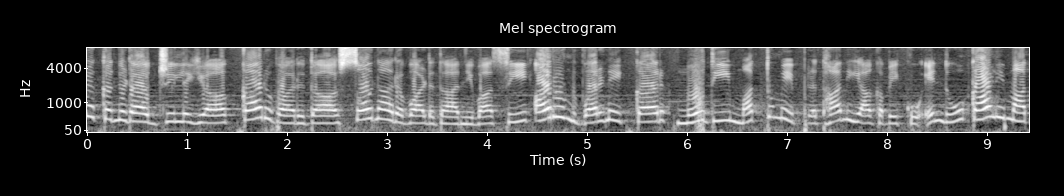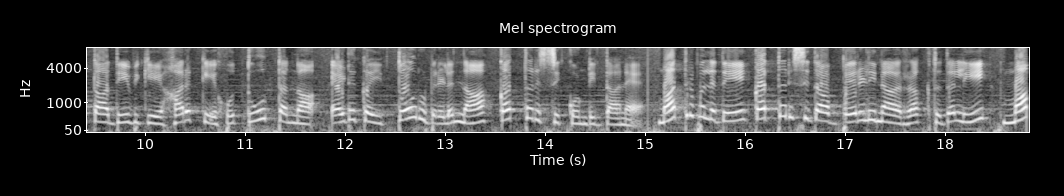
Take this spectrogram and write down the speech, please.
ಉತ್ತರ ಕನ್ನಡ ಜಿಲ್ಲೆಯ ಕಾರವಾರದ ಸೋನಾರವಾಡದ ನಿವಾಸಿ ಅರುಣ್ ವರ್ಣೇಕರ್ ಮೋದಿ ಮತ್ತೊಮ್ಮೆ ಪ್ರಧಾನಿಯಾಗಬೇಕು ಎಂದು ಕಾಳಿಮಾತಾ ದೇವಿಗೆ ಹರಕೆ ಹೊತ್ತು ತನ್ನ ಎಡಗೈ ತೋರು ಬೆರಳನ್ನ ಕತ್ತರಿಸಿಕೊಂಡಿದ್ದಾನೆ. ಮಾತ್ರವಲ್ಲದೆ ಕತ್ತರಿಸಿದ ಬೆರಳಿನ ರಕ್ತದಲ್ಲಿ ಮಾ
